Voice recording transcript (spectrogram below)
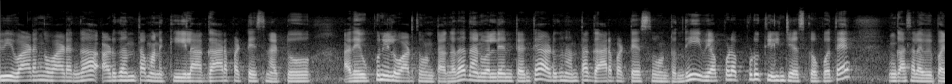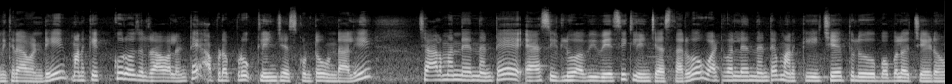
ఇవి వాడంగా వాడంగా అడుగంతా మనకి ఇలా గార పట్టేసినట్టు అదే ఉప్పు నీళ్ళు వాడుతూ ఉంటాం కదా దానివల్ల ఏంటంటే అడుగునంతా గార పట్టేస్తూ ఉంటుంది. ఇవి అప్పుడప్పుడు క్లీన్ చేసుకోకపోతే ఇంకా అసలు అవి పనికిరావండి. మనకి ఎక్కువ రోజులు రావాలంటే అప్పుడప్పుడు క్లీన్ చేసుకుంటూ ఉండాలి. చాలామంది ఏంటంటే యాసిడ్లు అవి వేసి క్లీన్ చేస్తారు. వాటి వల్ల ఏంటంటే మనకి చేతులు బొబ్బలు వచ్చేయడం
